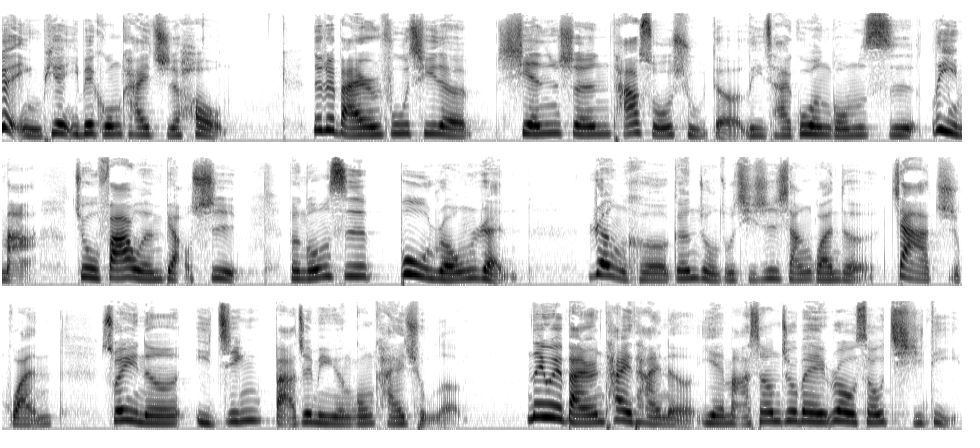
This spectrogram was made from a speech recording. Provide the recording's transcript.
个影片一被公开之后，那对白人夫妻的先生，他所属的理财顾问公司立马就发文表示，本公司不容忍任何跟种族歧视相关的价值观，所以呢，已经把这名员工开除了。那位白人太太呢，也马上就被肉搜起底，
